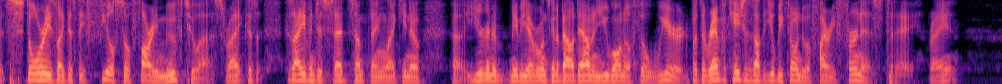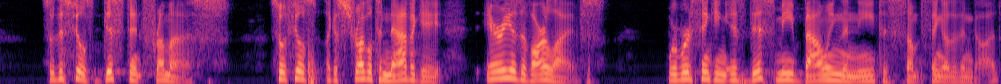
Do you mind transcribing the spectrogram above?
that stories like this they feel so far removed to us right? Because because i even just said something like you know uh, you're gonna maybe everyone's gonna bow down and you won't feel weird. But the ramification is not that you'll be thrown to a fiery furnace today right? So this feels distant from us. So it feels like a struggle to navigate areas of our lives where we're thinking is this me bowing the knee to something other than god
